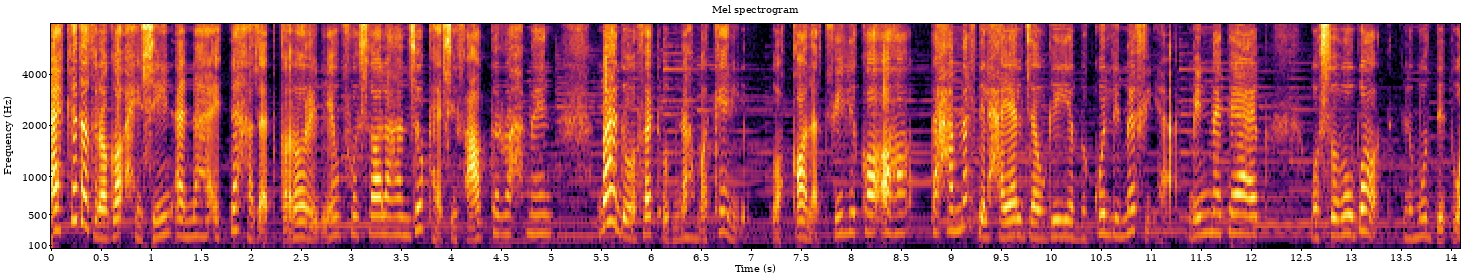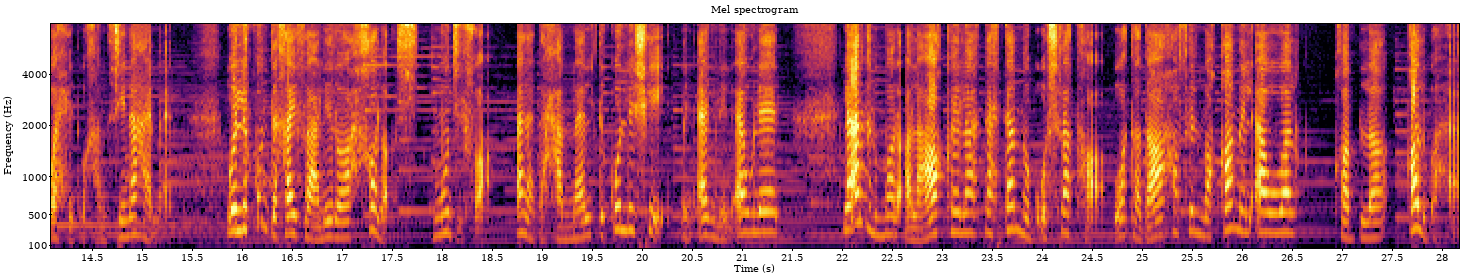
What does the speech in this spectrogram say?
أكدت رجاء حسين أنها اتخذت قرار الانفصال عن زوجها سيف عبد الرحمن بعد وفاة ابنهما كريم وقالت في لقائها تحملت الحياة الزوجية بكل ما فيها من متاعب وصعوبات لمدة 51 عاما واللي كنت خايفة عليه راح خلاص مضيفة. أنا تحملت كل شيء من أجل الأولاد لأن المرأة العاقلة تهتم بأسرتها وتضعها في المقام الأول قبل قلبها.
